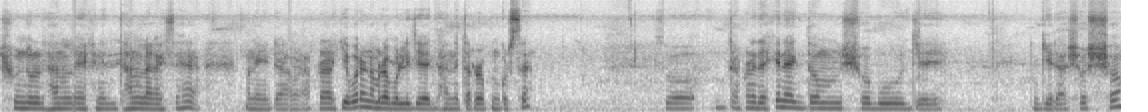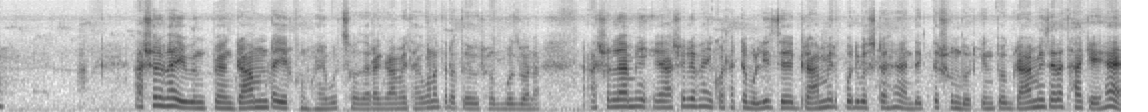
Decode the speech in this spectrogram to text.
সুন্দর ধান এখানে ধান লাগাইছে হ্যাঁ? মানে এটা আপনারা কি বলেন? আমরা বলি যে ধানে তারা রোপণ করছে। সো আপনারা দেখেন একদম সবুজে গেরা শস্য। আসলে ভাই গ্রামটা এরকম হয়, বুঝছ? যারা গ্রামে থাকো না, তারা তো সব বুঝবে না। আসলে আমি, আসলে ভাই, কথা একটা বলি যে, গ্রামের পরিবেশটা হ্যাঁ দেখতে সুন্দর। কিন্তু গ্রামে যারা থাকে হ্যাঁ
